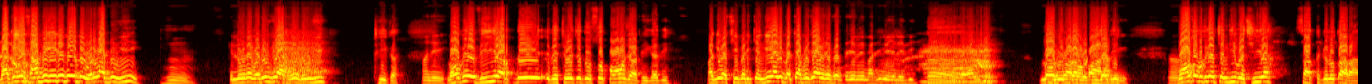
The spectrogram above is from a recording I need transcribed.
ਬਾਕੀ ਇਹ ਸਾਂਭੀ ਤੇ ਦੋ ਹੋਰ ਵਾਧੂਗੀ ਹੂੰ। ਕਿਲੋ ਤੇ ਵਧੂਗੀ 8 ਦੇ ਦੂਗੀ ਠੀਕ ਆ। ਹਾਂਜੀ। ਲਓ ਵੀ ਇਹ 20000 ਦੇ ਵਿੱਚ ਵਿੱਚ 200 ਪਹੁੰਚ ਆ ਠੀਕ ਆ ਜੀ। ਬਾਕੀ ਬੱਚੀ ਬੜੀ ਚੰਗੀ ਆ ਤੇ ਬੱਚਾ ਬੁਝਾ ਹੋਵੇ ਫਿਰ ਤੇ ਜਿੰਨੇ ਮਰਜ਼ੀ ਵੇਚ ਲੈਦੀ ਲਓ ਵੀ ਆ ਜੀ ਹਾਂ। ਬਹੁਤ ਵਧੀਆ ਚੰਗੀ ਬੱਚੀ ਆ 7 ਕਿਲੋ ਧਾਰਾਂ।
